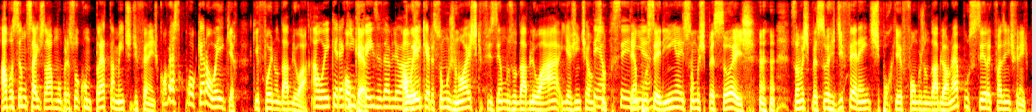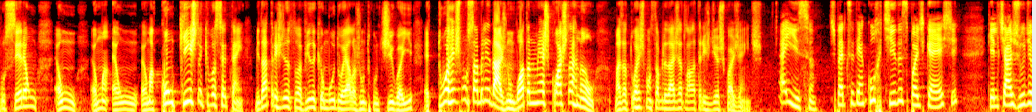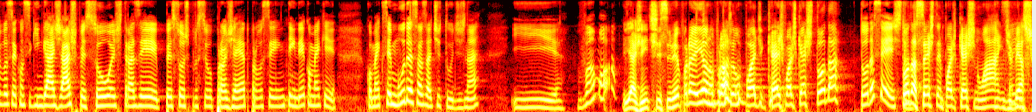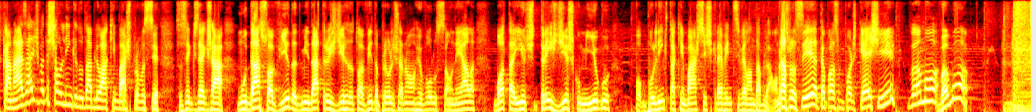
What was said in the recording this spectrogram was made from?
a você não sair de lá uma pessoa completamente diferente. Conversa com qualquer Awaker que foi no WA. A Waker é Qualquer. quem fez o WA. A né? Waker somos nós que fizemos o WA e a gente é um Tem a som- pulseirinha. tem a pulseirinha e somos pessoas somos pessoas diferentes porque fomos no WA. Não é pulseira que faz a gente diferente. Pulseira é, um, é, um, é, uma, é, um, é uma conquista que você tem. Me dá três dias da tua vida que eu mudo ela junto contigo aí. É tua responsabilidade. Não bota nas minhas costas, não. Mas a tua responsabilidade é estar lá três dias com a gente. É isso. Espero que você tenha curtido esse podcast, que ele te ajude a você conseguir engajar as pessoas, trazer pessoas para o seu projeto, para você entender como é que como é que você muda essas atitudes, né? E vamos E a gente se vê por aí ó, no próximo podcast. Podcast toda toda sexta. Toda sexta tem podcast no ar, em Isso diversos canais. Aí a gente vai deixar o link do WA aqui embaixo pra você. Se você quiser já mudar a sua vida, me dá três dias da tua vida pra eu gerar uma revolução nela, bota aí os três dias comigo. O link tá aqui embaixo, se inscreve, a gente se vê lá no WA. Um abraço pra você, até o próximo podcast e Vamos vamos!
